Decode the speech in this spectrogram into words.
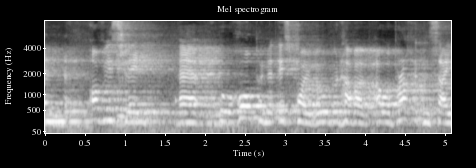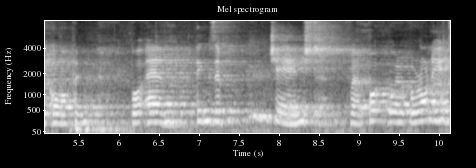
and obviously, uh, we were hoping at this point that we would have our, our Brafferton site open, but um, things have changed, but, but we're, we're on it.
